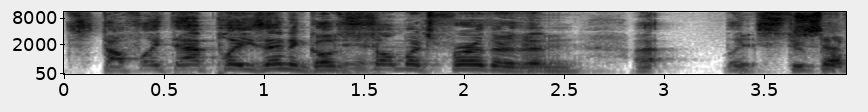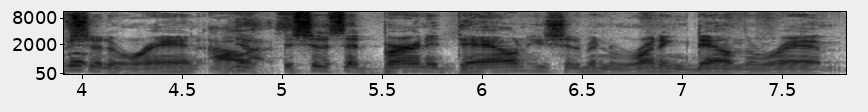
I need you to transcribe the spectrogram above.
stuff like that plays in and goes so much further than uh, like stupid. Seth should have ran out. Yes. It should have said burn it down. He should have been running down the ramp.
